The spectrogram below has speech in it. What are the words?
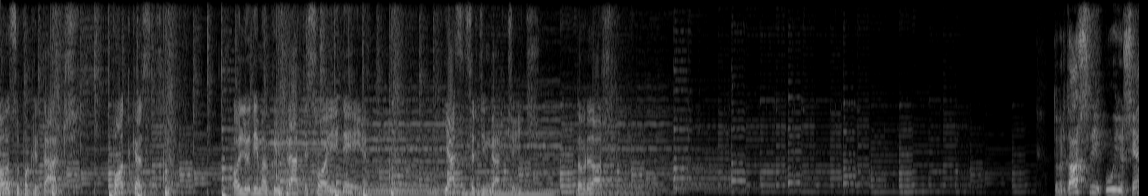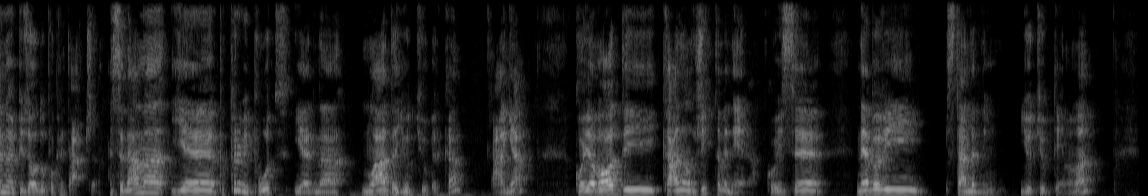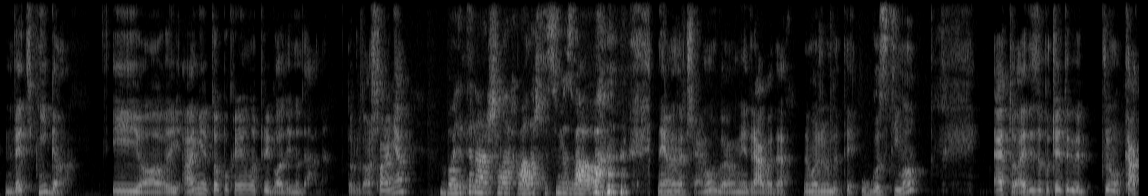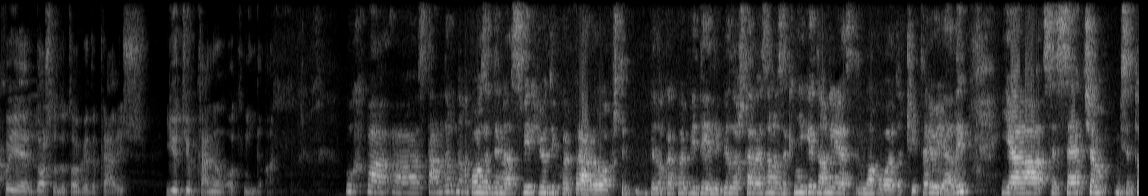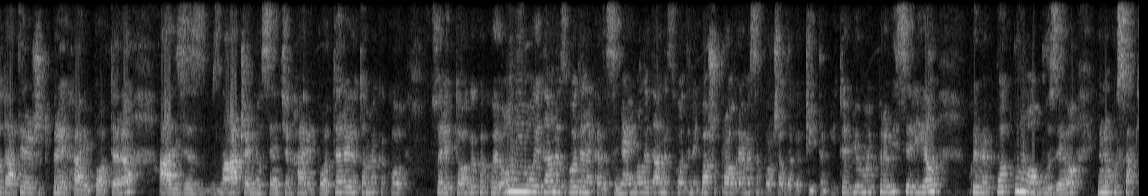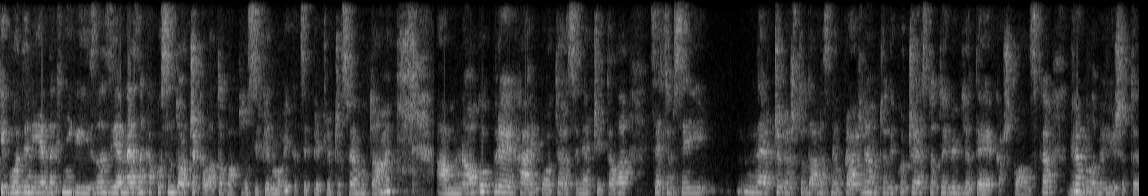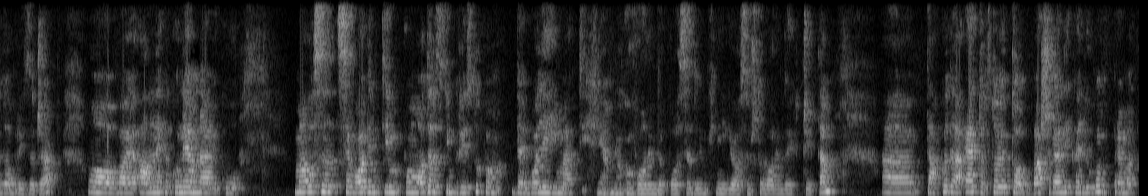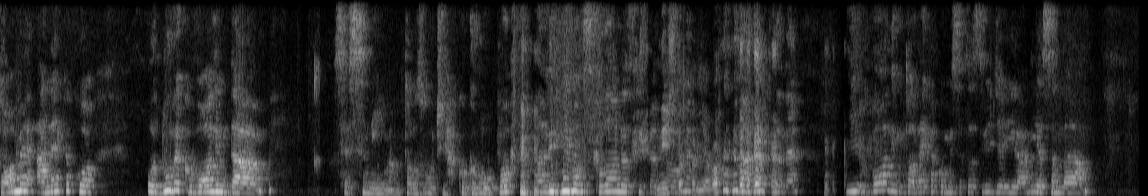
Ovo su Pokretači, podcast o ljudima koji prate svoje ideje. Ja sam Srđan Garčević. Dobrodošli. Dobrodošli u još jednu epizodu Pokretača. Sa nama je po prvi put jedna mlada youtuberka, Anja, koja vodi kanal Žitna Venera, koji se ne bavi standardnim YouTube temama, već knjigama. I ovaj, Anja je to pokrenula prije godinu dana. Dobrodošla, Anja. Bolje te našla, hvala što si me zvao. Nema na čemu, veoma mi je drago da, da možemo da te ugostimo. Eto, ajde za početak da čujemo kako je došlo do toga da praviš YouTube kanal o knjigama. Uh, pa, a, standardna pozadina svih ljudi koji prave uopšte bilo kakve videe ili bilo šta vezano za knjige, da oni jeste mnogo vole da čitaju, jeli? Ja se sećam, mislim, to datira još od pre Harry Pottera, ali se značajno sećam Harry Pottera i o tome kako stvari toga kako je on imao 11 godina, kada sam ja imala 11 godina i baš u pravo vreme sam počela da ga čitam. I to je bio moj prvi serijal koji me potpuno obuzeo i onako svake godine jedna knjiga izlazi, ja ne znam kako sam dočekala to, pa plus i filmovi kad se priključa svemu tome. A mnogo pre Harry Pottera sam ja čitala, sećam se i nečega što danas ne upražnjavam toliko često, to je biblioteka školska. Trebalo bi više, to je dobro i za džep, ovaj, ali nekako nemam naviku malo sam, se vodim tim pomodarskim pristupom da je bolje imati. Ja mnogo volim da posjedujem knjige, osim što volim da ih čitam. A, tako da, eto, to je to, baš velika ljubav prema tome, a nekako od uvek volim da se snimam, to zvuči jako glupo, ali imam sklonosti ka tome. Ništa prljavo. da, ništa ne. I volim to, nekako mi se to sviđa i ranije sam na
